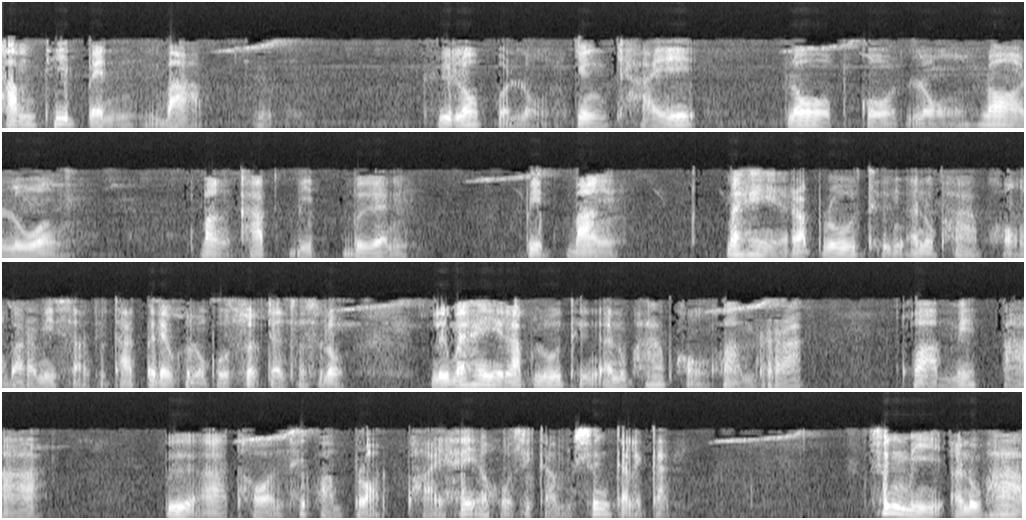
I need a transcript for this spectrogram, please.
ทำที่เป็นบาป คือโลภโกรธหลง จึงใช้ โลภโกรธหลง ล่อลวง บังคับบิดเบือน ปิดบัง ไม่ให้รับรู้ถึงอนุภาพของบารมีสามสิบทัศน์พระเดชคุณหลวงปู่สดจันทสโลหรือไม่ให้รับรู้ถึงอนุภาพของความรัก ความเมตตาเอื้ออาทรให้ความปลอดภัยให้อโหสิกรรม ซึ่งกันและกัน ซึ่งมีอนุภาพ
